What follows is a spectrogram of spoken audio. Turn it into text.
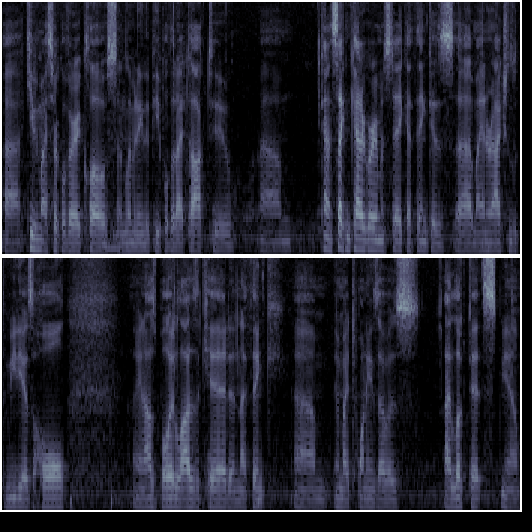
uh, keeping my circle very close and limiting the people that I talk to. Um, kind of second category mistake I think is uh, my interactions with the media as a whole. I I was bullied a lot as a kid, and I think um, in my 20s I was I looked at you know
